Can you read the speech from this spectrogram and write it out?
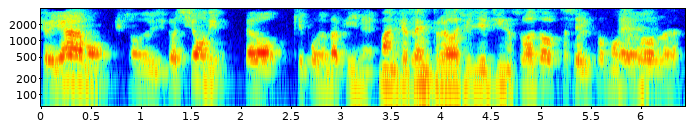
creiamo, ci sono delle situazioni però che poi alla fine... Manca sempre la ciliegina sulla torta, sì, quel famoso eh, gol.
